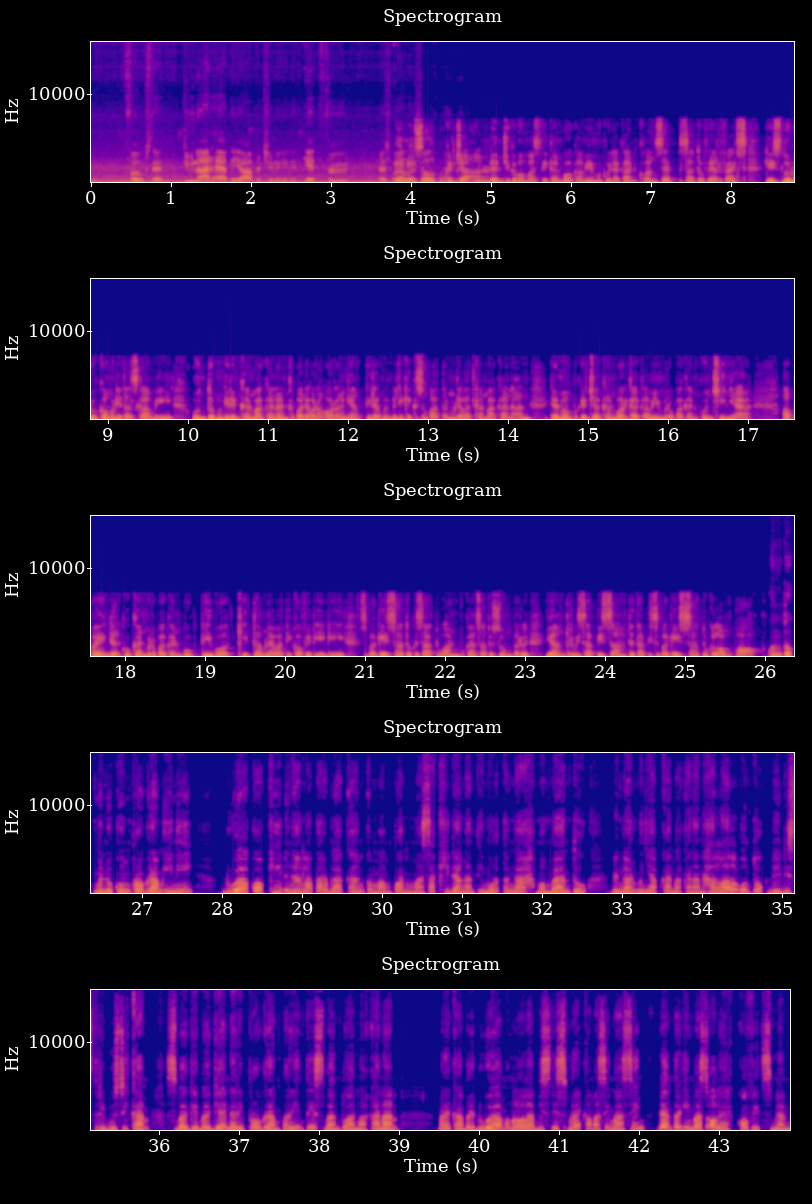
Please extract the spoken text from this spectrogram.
folks that do not have the opportunity to get food ini soal pekerjaan dan juga memastikan bahwa kami menggunakan konsep satu Fairfax di seluruh komunitas kami untuk mengirimkan makanan kepada orang-orang yang tidak memiliki kesempatan mendapatkan makanan dan mempekerjakan warga kami merupakan kuncinya. Apa yang dilakukan merupakan bukti bahwa kita melewati COVID ini sebagai satu kesatuan bukan satu sumber yang terpisah-pisah tetapi sebagai satu kelompok. Untuk mendukung program ini, Dua koki dengan latar belakang kemampuan memasak hidangan Timur Tengah membantu dengan menyiapkan makanan halal untuk didistribusikan sebagai bagian dari program perintis bantuan makanan. Mereka berdua mengelola bisnis mereka masing-masing dan terimbas oleh COVID-19.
